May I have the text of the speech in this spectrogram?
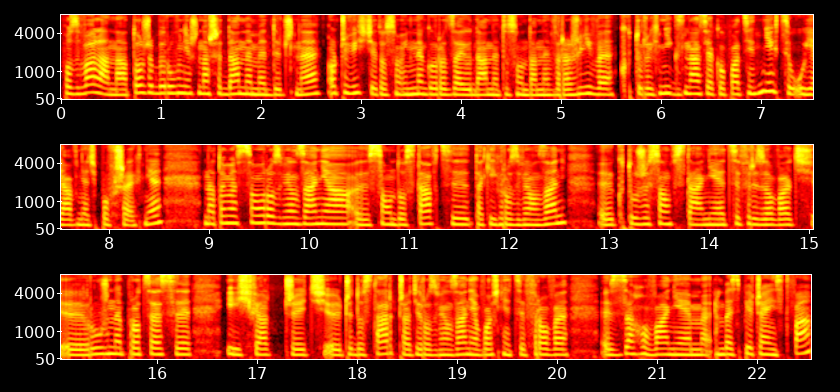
pozwala na to, żeby również nasze dane medyczne, oczywiście to są innego rodzaju dane, to są dane wrażliwe, których nikt z nas jako pacjent nie chce ujawniać powszechnie, natomiast są rozwiązania, y, są dostawcy takich rozwiązań, y, którzy są w stanie cyfryzować y, różne procesy i świadczyć czy dostarczać rozwiązania właśnie cyfrowe z zachowaniem bezpieczeństwa bezpieczeństwa.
